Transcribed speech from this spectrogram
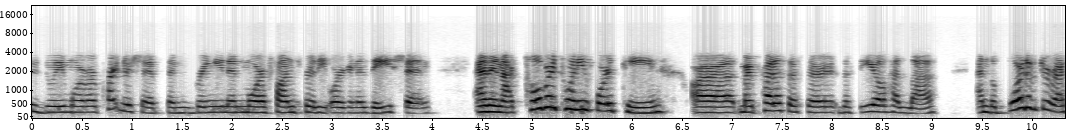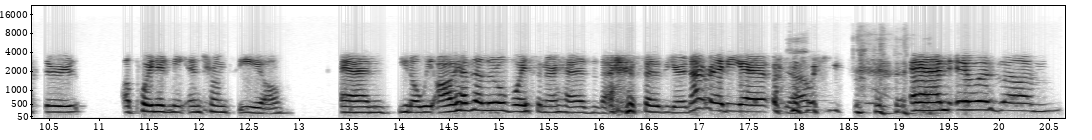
to doing more of our partnerships and bringing in more funds for the organization. And in October 2014, uh, my predecessor, the CEO, had left, and the board of directors appointed me interim CEO. And you know, we all have that little voice in our heads that says, "You're not ready yet." Yep. and it was um,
